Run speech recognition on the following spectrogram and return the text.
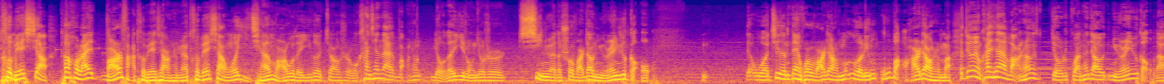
特别像他后来玩法特别像什么呀？特别像我以前玩过的一个叫是，我看现在网上有的一种就是戏谑的说法叫“女人与狗”，我记得那会儿玩叫什么恶灵古堡还是叫什么？因为我看现在网上有管它叫女人与狗的，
